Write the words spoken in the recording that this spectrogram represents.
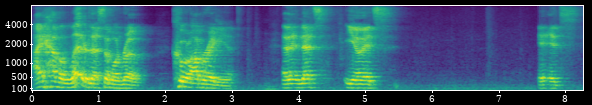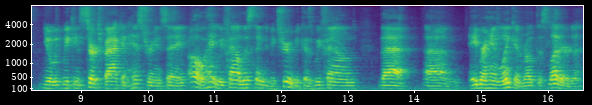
I have a letter that someone wrote corroborating it, and, that's you know it's it, it's you know we, we can search back in history and say oh hey we found this thing to be true because we found that um, Abraham Lincoln wrote this letter to,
